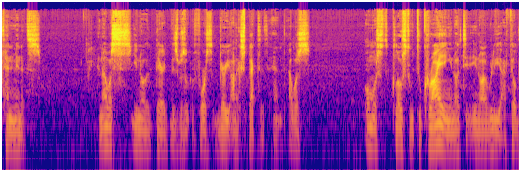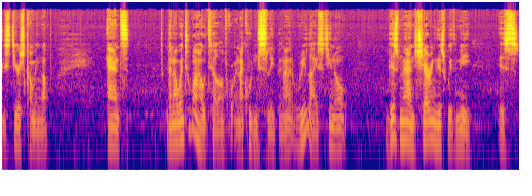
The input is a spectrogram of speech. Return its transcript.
10 minutes. And I was, you know, there, this was, of course, very unexpected. And I was almost close to, to crying, you know, you know, I really, I felt these tears coming up. And then I went to my hotel, and, course, and I couldn't sleep. And I realized, you know, this man sharing this with me is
